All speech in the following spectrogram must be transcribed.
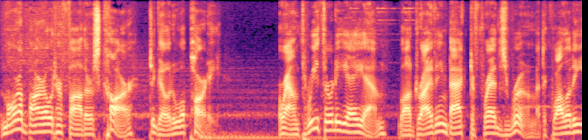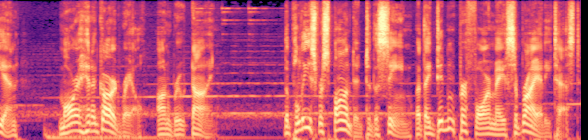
Maura borrowed her father's car to go to a party. Around 3.30 a.m., while driving back to Fred's room at the Quality Inn, Maura hit a guardrail on Route 9. The police responded to the scene, but they didn't perform a sobriety test.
